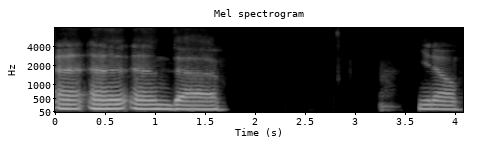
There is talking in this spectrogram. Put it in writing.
uh, uh, and uh, you know,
